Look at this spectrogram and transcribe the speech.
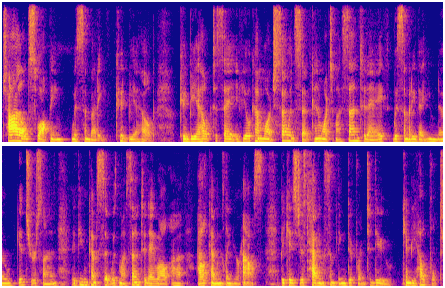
child swapping with somebody could be a help could be a help to say, if you'll come watch so and so, can watch my son today with somebody that you know gets your son. If you can come sit with my son today, while. uh, I'll come and clean your house because just having something different to do can be helpful. To,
